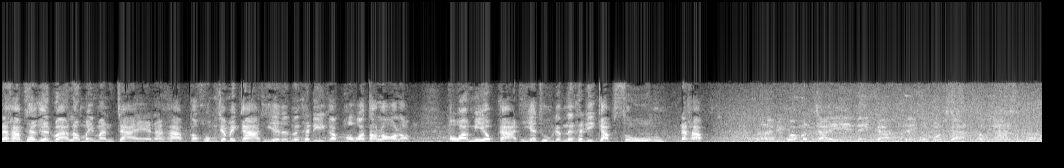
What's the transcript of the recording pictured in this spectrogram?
นะครับ ถ้าเกิดว่าเราไม่มั่นใจนะครับ ก็คงจะไม่กล้าที่จะดำเนินคดีกับพบตรหรอก เพราะว่ามีโอกาสที่จะถูกดำเนินคดีกลับสูงนะครับมีความมั่นใจในการในกระบวนการทำงานของ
